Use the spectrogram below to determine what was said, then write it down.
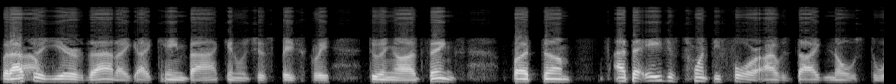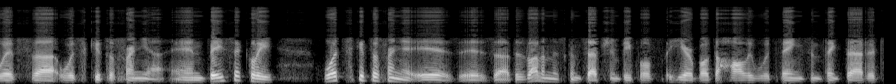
But after a year of that, I, I came back and was just basically doing odd things. But um, at the age of 24, I was diagnosed with uh, with schizophrenia, and basically, what schizophrenia is is uh, there's a lot of misconception. People hear about the Hollywood things and think that it's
